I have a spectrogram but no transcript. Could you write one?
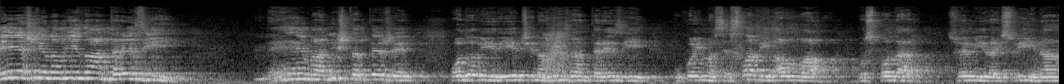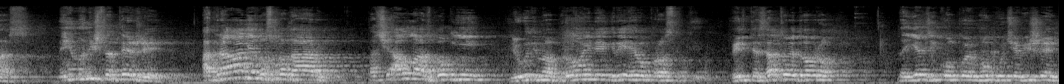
teške na Mizan Terezi. Nema ništa teže od ovih riječi na Mizan Terezi u kojima se slavi Allah, gospodar svemira i svih nas. Nema ništa teže. A drage gospodaru, pa će Allah zbog njih ljudima brojne grijehe oprostiti. Vidite, zato je dobro da jezik koliko je moguće više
